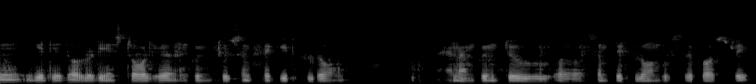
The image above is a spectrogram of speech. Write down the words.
Okay, Git is already installed here. I'm going to simply git clone and I'm going to uh, simply clone this repository.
